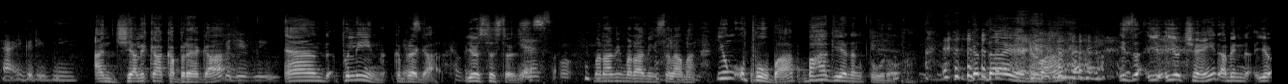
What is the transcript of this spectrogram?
Hi, good evening. Angelica Cabrega, Good evening. and Pauline Cabrega, Yes, your sisters. Yes po. Maraming maraming salamat. Yung upo ba, bahagi yan ng turo. Ganda eh, di ba? Is that, you, you're trained? I mean, you're,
